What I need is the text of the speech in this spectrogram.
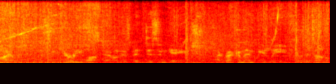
Pilot, the security lockdown has been disengaged. I recommend we leave through the tunnel.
